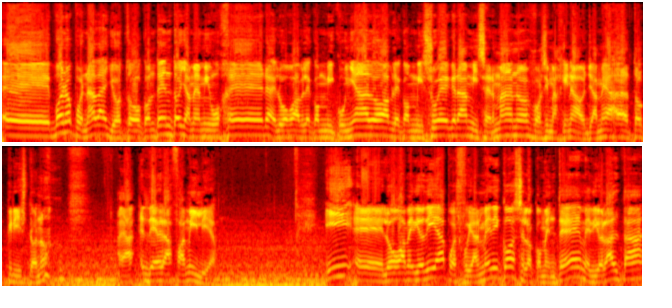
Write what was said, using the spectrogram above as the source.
Eh, bueno, pues nada, yo todo contento, llamé a mi mujer, eh, luego hablé con mi cuñado, hablé con mi suegra, mis hermanos, pues imaginaos, llamé a todo Cristo, ¿no? De la familia. Y eh, luego a mediodía, pues fui al médico, se lo comenté, me dio el alta,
